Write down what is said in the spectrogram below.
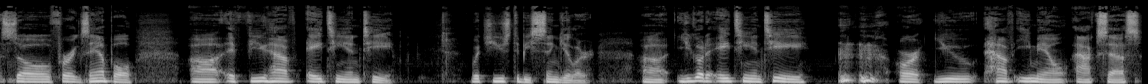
So, for example, uh, if you have AT and T, which used to be Cingular, Uh, you go to AT and T, or you have email access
